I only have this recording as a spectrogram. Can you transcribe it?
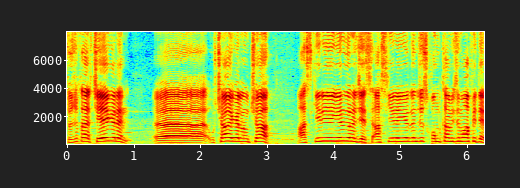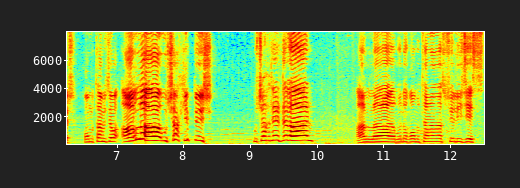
Çocuklar şeye gelin. Ee, uçağa gelin uçağa. Askeriye geri döneceğiz. Askeriye geri döneceğiz. Komutan bizi mahveder. Komutan bizi Allah uçak gitmiş. Uçak nerede lan? Allah bunu komutana nasıl söyleyeceğiz?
